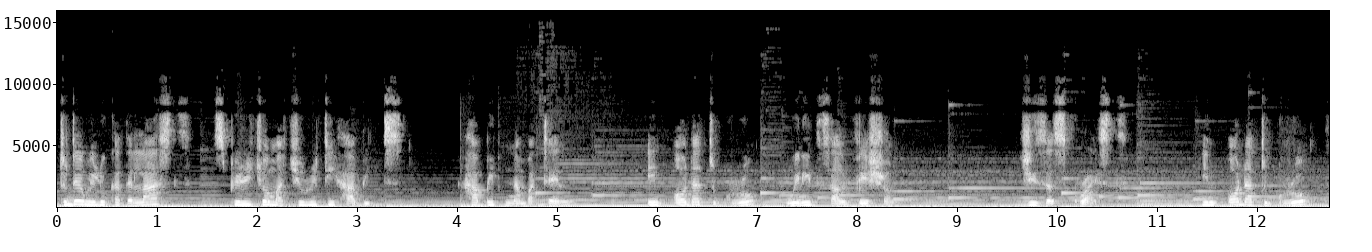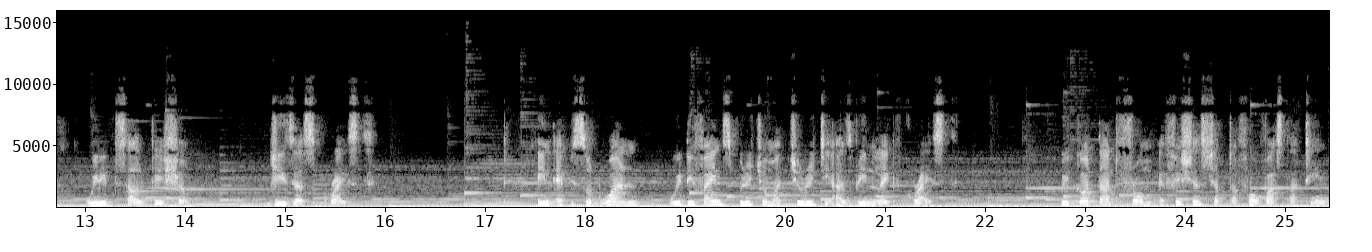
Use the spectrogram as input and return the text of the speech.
Today we look at the last spiritual maturity habit, habit number 10. In order to grow, we need salvation. Jesus Christ. In order to grow, we need salvation. Jesus Christ. In episode 1, we defined spiritual maturity as being like Christ. We got that from Ephesians chapter 4 verse 13,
